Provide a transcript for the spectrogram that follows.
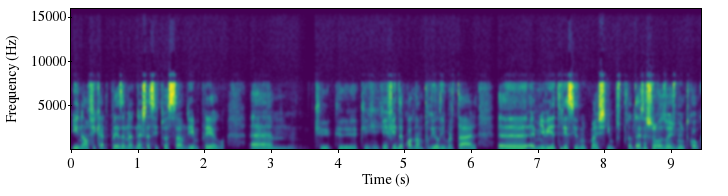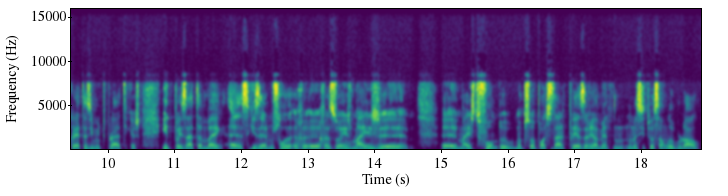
e não ficar presa nesta situação de emprego um, que, que, que, enfim, da qual não me podia libertar, uh, a minha vida teria sido muito mais simples. Portanto, estas são razões muito concretas e muito práticas. E depois há também, uh, se quisermos, razões mais, uh, mais de fundo. Uma pessoa pode estar presa realmente numa situação laboral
